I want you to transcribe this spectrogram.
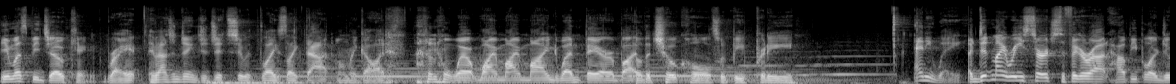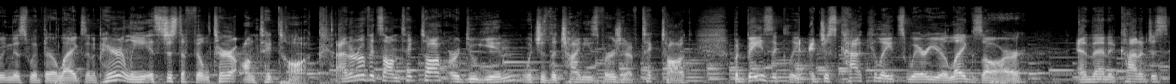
You must be joking, right? Imagine doing jiu-jitsu with legs like that. Oh my god. I don't know where, why my mind went there, but the choke holds would be pretty... Anyway, I did my research to figure out how people are doing this with their legs, and apparently it's just a filter on TikTok. I don't know if it's on TikTok or Douyin, which is the Chinese version of TikTok, but basically it just calculates where your legs are, and then it kind of just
